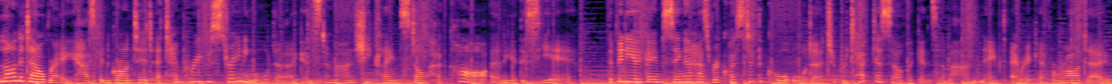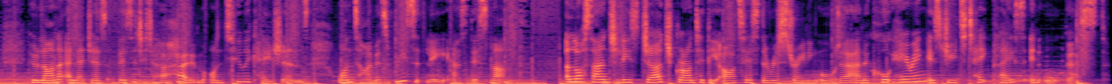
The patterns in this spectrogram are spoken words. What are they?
Lana Del Rey has been granted a temporary restraining order against a man she claims stole her car earlier this year. The video game singer has requested the court order to protect herself against the man named Eric Everardo, who Lana alleges visited her home on two occasions, one time as recently as this month. A Los Angeles judge granted the artist the restraining order, and a court hearing is due to take place in August.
